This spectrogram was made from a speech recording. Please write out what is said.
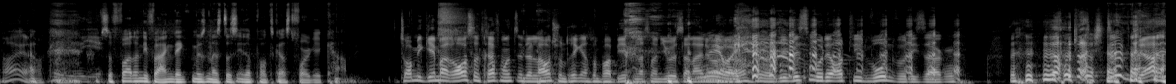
Ah ja, okay. Sofort an die Fragen denken müssen, als das in der Podcast-Folge kam. Tommy, geh mal raus und treffen wir uns in der Lounge und trinken erst mal ein paar Bierchen, lassen wir Julius alleine Nee, machen. ich, wir wissen, wo der Ottwin wohnt, würde ich sagen. oder? ja.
